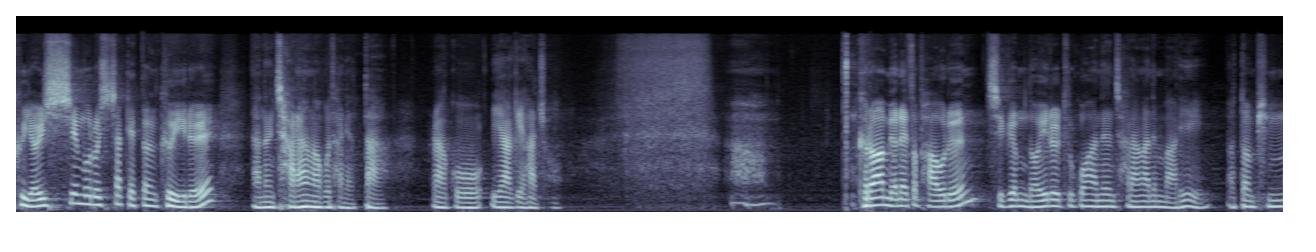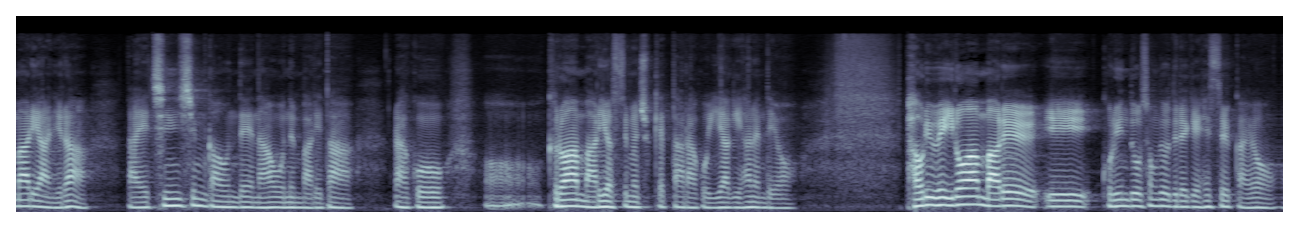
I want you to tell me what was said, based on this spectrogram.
그 열심으로 시작했던 그 일을 나는 자랑하고 다녔다. 라고 이야기하죠. 아, 그러한 면에서 바울은 지금 너희를 두고 하는 자랑하는 말이 어떤 빈말이 아니라 나의 진심 가운데 나오는 말이다. 라고 어, 그러한 말이었으면 좋겠다라고 이야기하는데요. 바울이 왜 이러한 말을 이 고린도 성도들에게 했을까요?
